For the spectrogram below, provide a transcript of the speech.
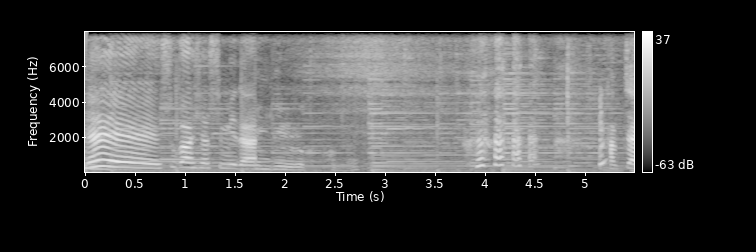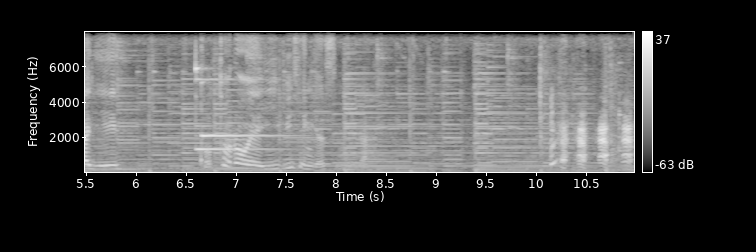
네 수고하셨습니다. 갑자기 토토로의 입이 생겼습니다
